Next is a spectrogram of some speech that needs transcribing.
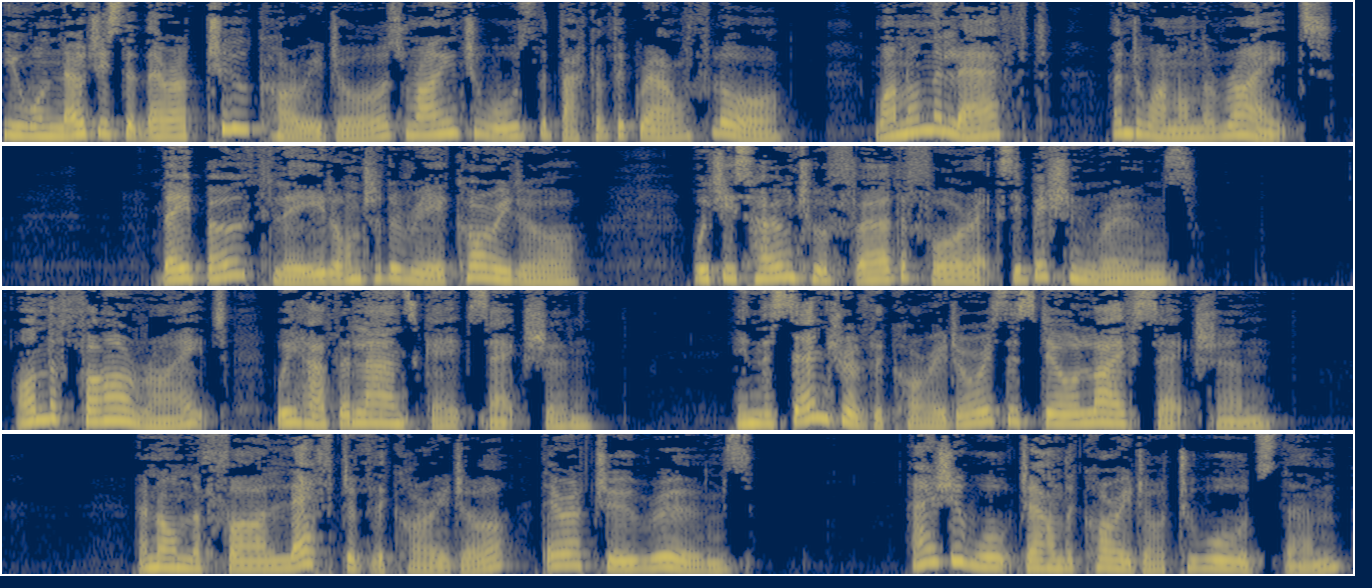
you will notice that there are two corridors running towards the back of the ground floor, one on the left and one on the right. They both lead onto the rear corridor, which is home to a further four exhibition rooms. On the far right, we have the landscape section. In the centre of the corridor is the still life section. And on the far left of the corridor, there are two rooms. As you walk down the corridor towards them,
